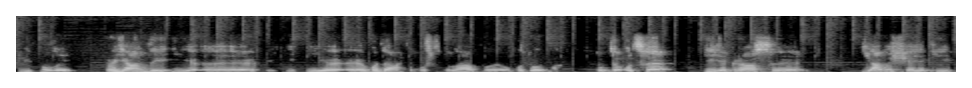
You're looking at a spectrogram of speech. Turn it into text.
квітнули троянди і, і, і вода також свіла в водоймах. Тобто, оце ті якраз явища, які,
